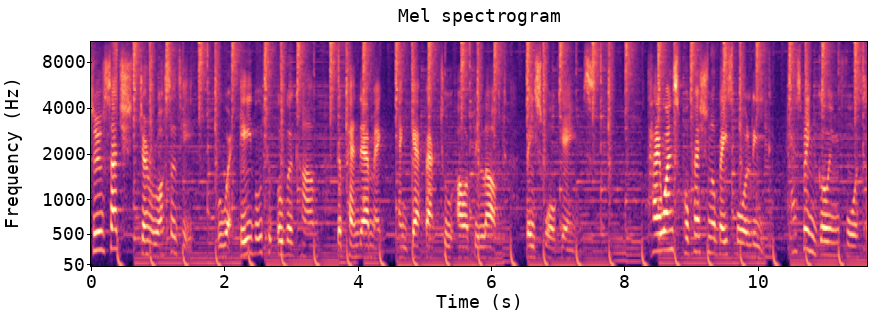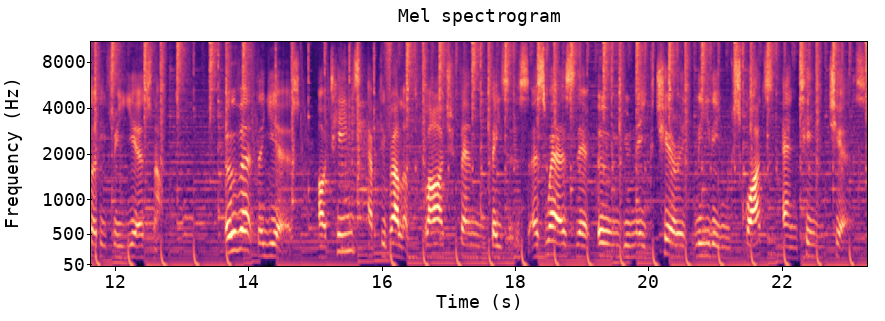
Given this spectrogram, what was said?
Through such generosity, we were able to overcome the pandemic and get back to our beloved baseball games. Taiwan's Professional Baseball League has been going for 33 years now. Over the years, our teams have developed large fan bases as well as their own unique cheerleading squads and team cheers.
